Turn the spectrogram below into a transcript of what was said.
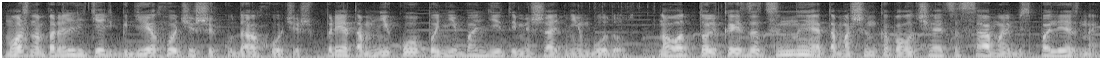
Можно пролететь где хочешь и куда хочешь, при этом ни копы, ни бандиты мешать не будут. Но вот только из-за цены эта машинка получается самая бесполезной,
